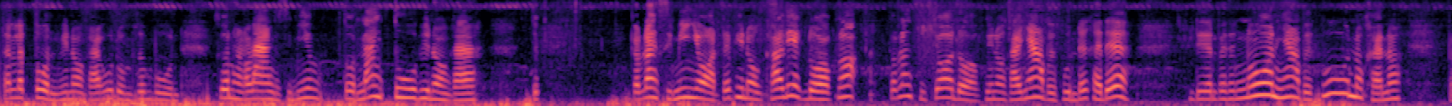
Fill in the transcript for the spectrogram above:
แต่ละต้นพี่น้องค่ะ อุดมสมบูรณ์ ส่วนข้างล่างก็สิมีต้นนั่งตูพี่น้องค่ะกำลังสิมีหยอดเด้อพี่น้องค่ะเรียกดอกเนาะกำลังสิจ่อดอกพี่น้องค่ะย่างไปพุ่นเด้อค่ะเด้อเดินไปทางโน้นย่างไปพูนเนาะค่ะเนาะไป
